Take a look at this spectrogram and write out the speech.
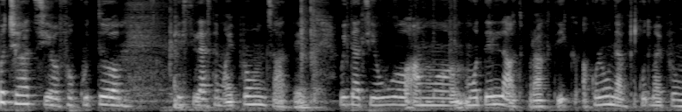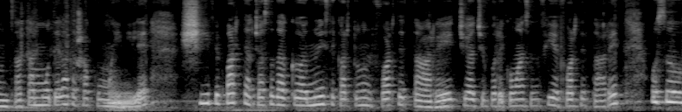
După ce ați uh, făcut uh, chestiile astea mai pronunțate, uitați, eu uh, am modelat practic, acolo unde am făcut mai pronunțat, am modelat așa cu mâinile și pe partea aceasta, dacă nu este cartonul foarte tare, ceea ce vă recomand să nu fie foarte tare, o să,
